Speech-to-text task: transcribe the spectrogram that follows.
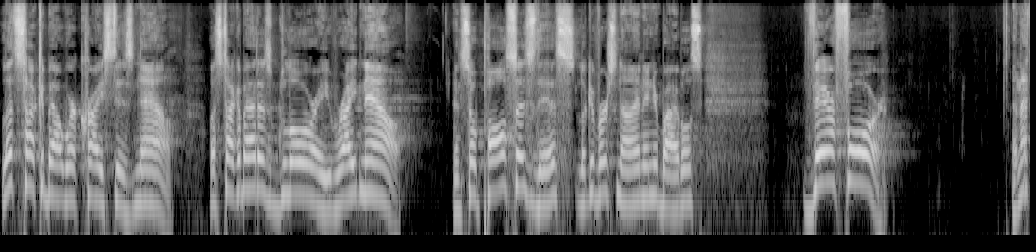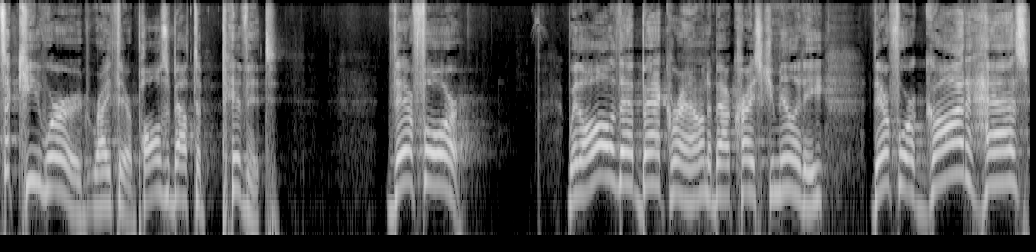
Let's talk about where Christ is now. Let's talk about his glory right now. And so Paul says this look at verse 9 in your Bibles. Therefore, and that's a key word right there. Paul's about to pivot. Therefore, with all of that background about Christ's humility, therefore God has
